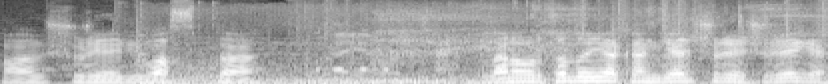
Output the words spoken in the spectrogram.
Abi şuraya bir wasp daha. Lan ortalığı yakan gel şuraya şuraya gel.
